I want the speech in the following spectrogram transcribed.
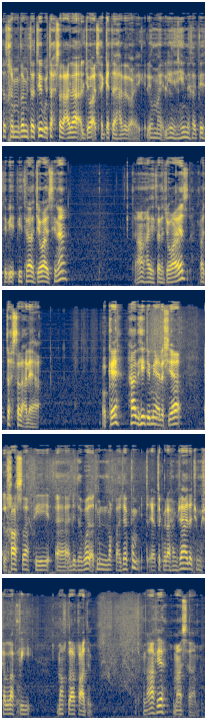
تدخل من ضمن الترتيب وتحصل على الجوائز حقتها. هذا اللي هم اللي هنا في, ثلاث جوائز هنا. تمام؟ هذه ثلاث جوائز فتحصل عليها. okay؟ هذه هي جميع الأشياء الخاصة في آه ال leader board أتمنى المقطع عجبكم. يعطيكم العافية. مشاهدة. نشوفكم إن شاء الله في مقطع قادم. يعطيكم العافية. ومع السلامة.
